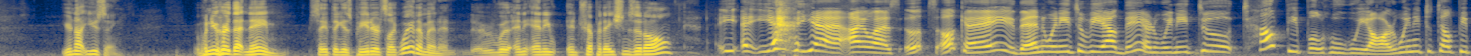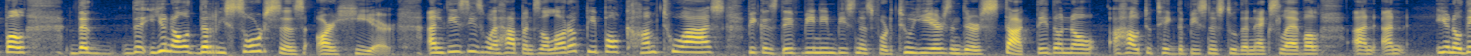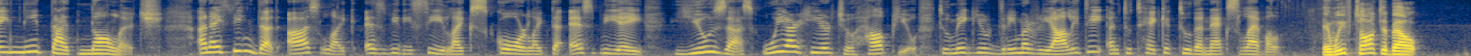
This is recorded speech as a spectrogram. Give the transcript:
you're not using. When you heard that name, same thing as Peter, it's like, wait a minute, any, any intrepidations at all? Uh, Yeah, yeah, I was, oops, okay, then we need to be out there. We need to tell people who we are. We need to tell people the, the you know, the resources are here. And this is what happens. A lot of people come to us because they've been in business for two years and they're stuck. They don't know how to take the business to the next level. And, and you know they need that knowledge. And i think that us like sbdc like score like the sba use us. We are here to help you to make your dream a reality and to take it to the next level. And we've talked about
